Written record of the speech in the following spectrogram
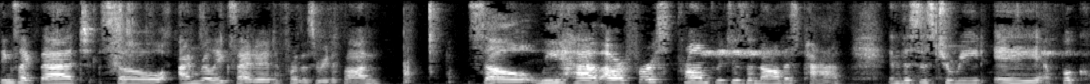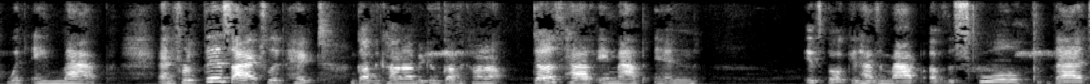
things like that. So I'm really excited for this readathon. So we have our first prompt, which is the novice path. And this is to read a book with a map. And for this, I actually picked Gothikana because Gothikana does have a map in its book. It has a map of the school that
